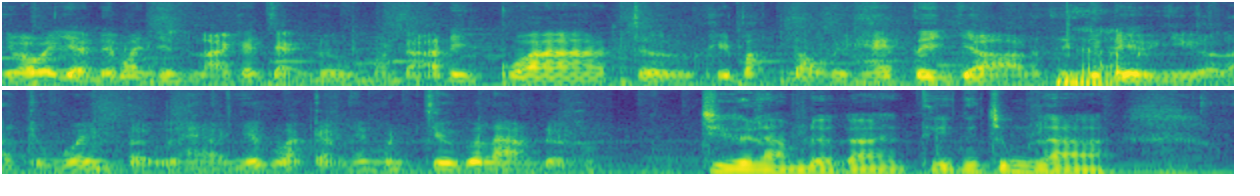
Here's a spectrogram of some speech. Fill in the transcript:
nhưng mà bây giờ nếu mà nhìn lại cái chặng đường mình đã đi qua từ khi bắt đầu thì hát tới giờ thì dạ. cái điều gì là trung quan tự hào nhất và cảm thấy mình chưa có làm được không chưa làm được à thì nói chung là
